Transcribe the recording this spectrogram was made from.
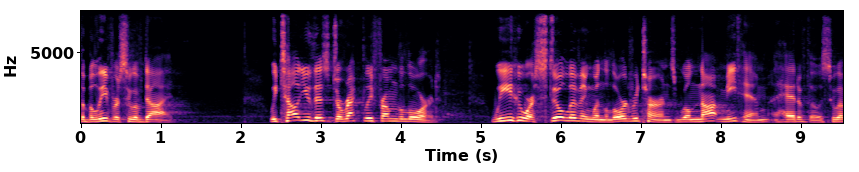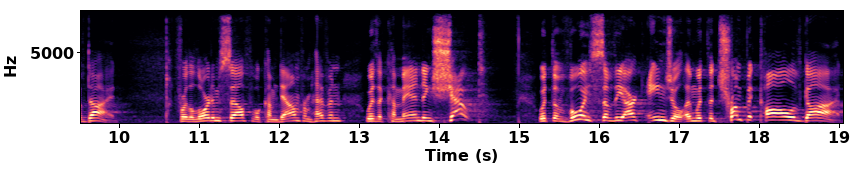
the believers who have died. We tell you this directly from the Lord. We who are still living when the Lord returns will not meet him ahead of those who have died. For the Lord himself will come down from heaven with a commanding shout with the voice of the archangel and with the trumpet call of God.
